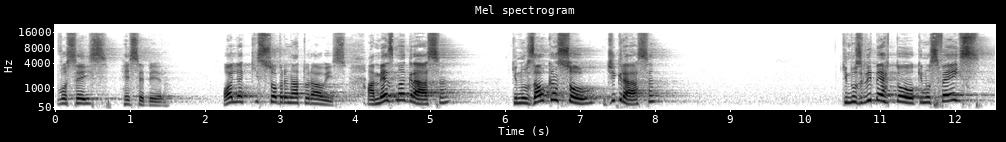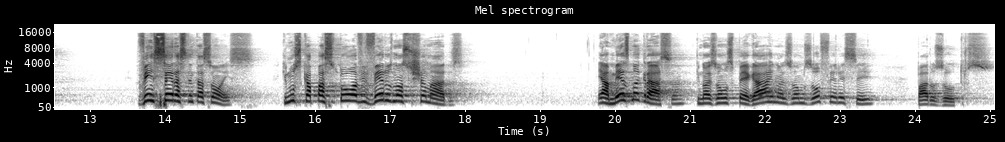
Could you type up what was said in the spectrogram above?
vocês receberam. Olha que sobrenatural isso. A mesma graça que nos alcançou de graça, que nos libertou, que nos fez vencer as tentações, que nos capacitou a viver os nossos chamados, é a mesma graça que nós vamos pegar e nós vamos oferecer para os outros.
